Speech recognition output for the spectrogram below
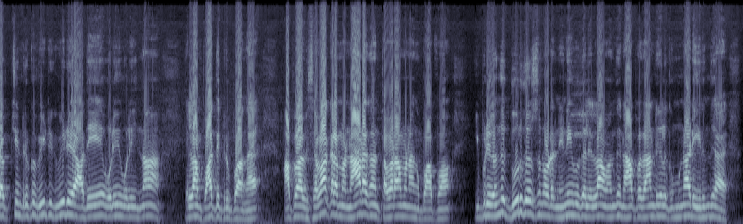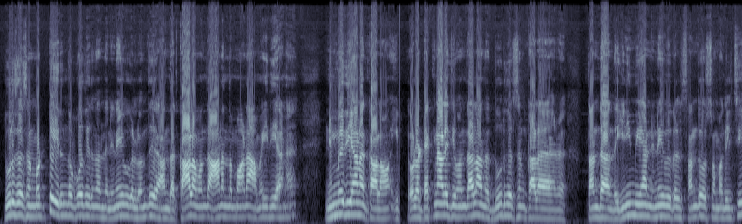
கப்சின்னு இருக்கும். வீட்டுக்கு வீடு அதே ஒளியும் ஒளியும் தான் எல்லாம் பார்த்துட்ருப்பாங்க. அப்போ செவ்வாய்க்கிழமை நாடகம் தவறாமல் நாங்கள் பார்ப்போம். இப்படி வந்து தூர்தர்ஷனோட நினைவுகள் எல்லாம் வந்து நாற்பது ஆண்டுகளுக்கு முன்னாடி இருந்து தூர்தர்ஷன் மட்டும் இருந்தபோது இருந்த அந்த நினைவுகள் வந்து அந்த காலம் வந்து ஆனந்தமான அமைதியான நிம்மதியான காலம். இப்போ எவ்வளோ டெக்னாலஜி வந்தாலும் அந்த தூர்தர்ஷன் கால தந்த அந்த இனிமையான நினைவுகள் சந்தோஷம் மகிழ்ச்சி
